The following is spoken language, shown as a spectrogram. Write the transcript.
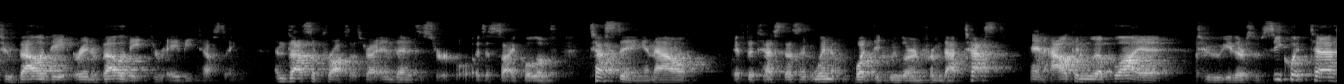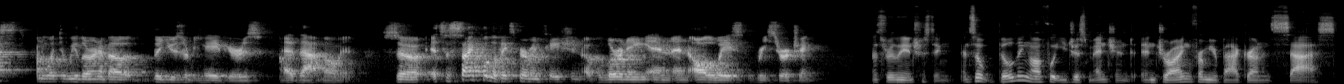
to validate or invalidate through A B testing. And that's a process, right? And then it's a circle. It's a cycle of testing. And now, if the test doesn't win, what did we learn from that test? And how can we apply it to either subsequent test and what do we learn about the user behaviors at that moment. So it's a cycle of experimentation, of learning, and, and always researching. That's really interesting. And so, building off what you just mentioned and drawing from your background in SaaS,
